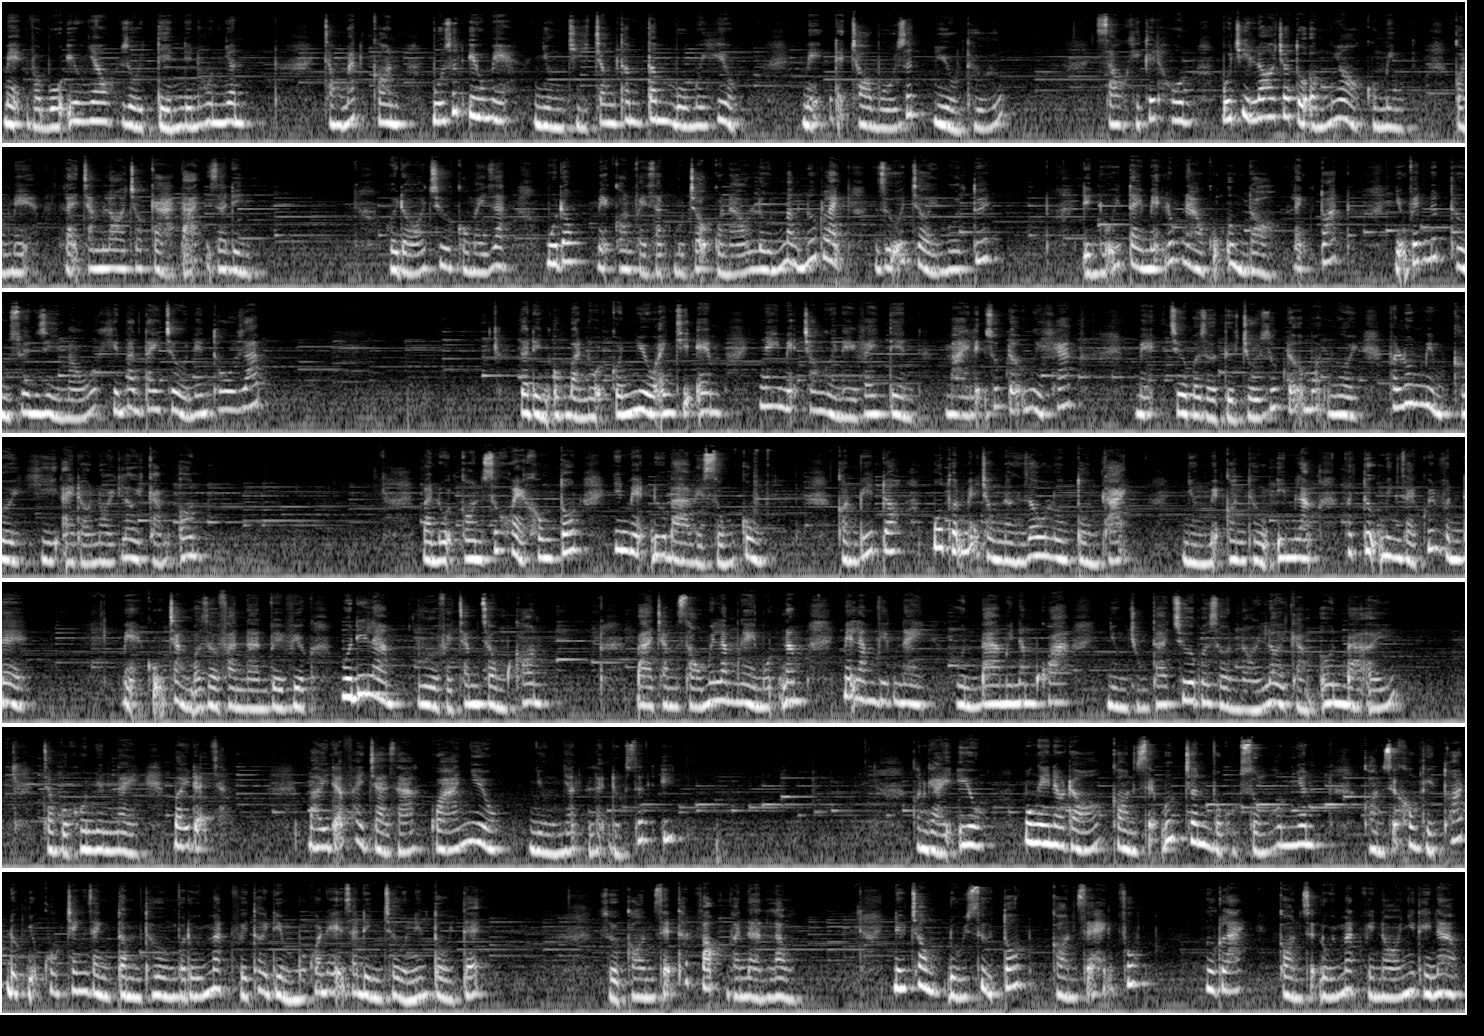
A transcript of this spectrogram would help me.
mẹ và bố yêu nhau rồi tiến đến hôn nhân. Trong mắt con bố rất yêu mẹ nhưng chỉ trong thâm tâm bố mới hiểu mẹ đã cho bố rất nhiều thứ. Sau khi kết hôn bố chỉ lo cho tổ ấm nhỏ của mình còn mẹ lại chăm lo cho cả đại gia đình. Hồi đó chưa có máy giặt Mùa đông mẹ con phải giặt một chậu quần áo lớn bằng nước lạnh Giữa trời mưa tuyết. Đến nỗi tay mẹ lúc nào cũng ửng đỏ, lạnh toát những vết nứt thường xuyên dì máu khiến bàn tay trở nên thô ráp. Gia đình ông bà nội có nhiều anh chị em Nay mẹ cho người này vay tiền Mai lại giúp đỡ người khác. Mẹ chưa bao giờ từ chối giúp đỡ mọi người Và luôn mỉm cười khi ai đó nói lời cảm ơn. Bà nội con sức khỏe không tốt Nên mẹ đưa bà về sống cùng. Con biết đó, mâu thuẫn mẹ chồng nàng dâu luôn tồn tại nhưng mẹ con thường im lặng và tự mình giải quyết vấn đề. Mẹ cũng chẳng bao giờ phàn nàn về việc vừa đi làm vừa phải chăm chồng con. 365 ngày một năm Mẹ làm việc này hơn 30 năm qua Nhưng chúng ta chưa bao giờ nói lời cảm ơn bà ấy. Trong cuộc hôn nhân này Bà ấy đã, bà ấy đã phải trả giá quá nhiều Nhưng nhận lại được rất ít. Con gái yêu một ngày nào đó, con sẽ bước chân vào cuộc sống hôn nhân. Con sẽ không thể thoát được những cuộc tranh giành tầm thường và đối mặt với thời điểm mối quan hệ gia đình trở nên tồi tệ. Rồi con sẽ thất vọng và nản lòng. Nếu chồng đối xử tốt, con sẽ hạnh phúc. Ngược lại, con sẽ đối mặt với nó như thế nào?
